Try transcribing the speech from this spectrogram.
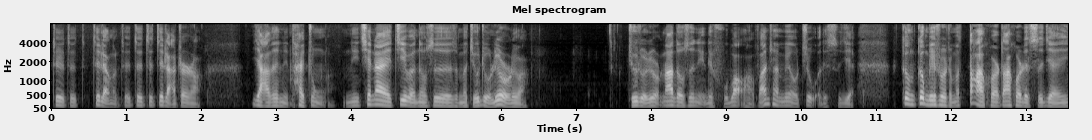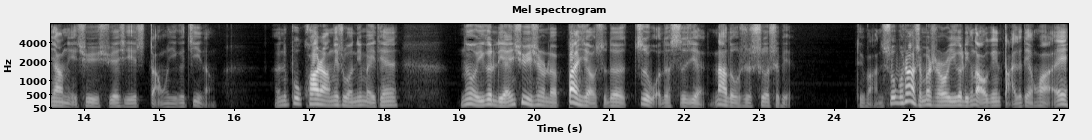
这这这两个这这这这俩字儿啊，压的你太重了。你现在基本都是什么九九六，对吧？九九六那都是你的福报啊，完全没有自我的时间，更更别说什么大块大块的时间让你去学习掌握一个技能。嗯，不夸张的说，你每天。能有一个连续性的半小时的自我的时间，那都是奢侈品，对吧？你说不上什么时候一个领导给你打一个电话，哎，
